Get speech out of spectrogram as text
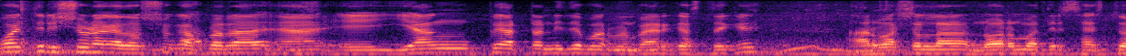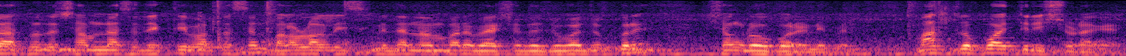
পঁয়ত্রিশশো টাকা দর্শক আপনারা এই ইয়াং পেয়ারটা নিতে পারবেন ভাইয়ের কাছ থেকে। আর মার্শাল্লাহ নর্মাদির স্বাস্থ্য আপনাদের সামনে আছে দেখতে পারতেছেন। ভালো লাগলে স্ক্রিনের নাম্বারে ভাইয়ের সাথে যোগাযোগ করে সংগ্রহ করে নেবেন। মাত্র পঁয়ত্রিশশো টাকায়।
